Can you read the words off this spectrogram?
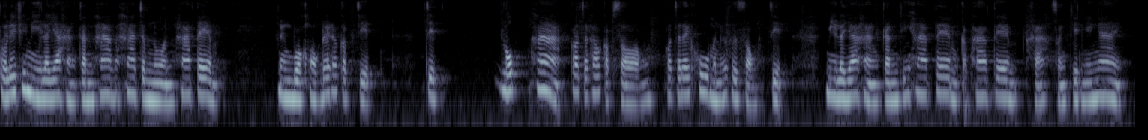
ตัวเลขที่มีระยะห่างกันห้าห้าจำนวนห้าแต้มหนึ่งบวกหกได้เท่ากับเจ็ดเจ็ดลบห้าก็จะเท่ากับสองก็จะได้คู่มันก็คือสองเจ็ด มีระยะห่างกันที่ห้าแต้มกับห้าแต้มนะคะสังเกตง่ายๆ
